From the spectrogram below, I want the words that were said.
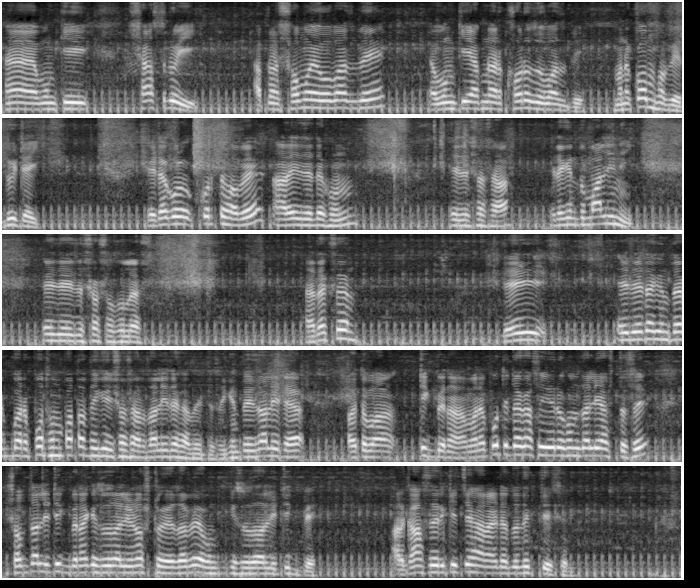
হ্যাঁ এবং কি সাশ্রয়ী। আপনার সময়ও বাঁচবে এবং কি আপনার খরচও বাঁচবে। মানে কম হবে দুইটাই। এটা করতে হবে। আর এই যে দেখুন, এই যে শশা, এটা কিন্তু মালিনী। এই যে এই যে শশা চলে আসছে। হ্যাঁ দেখছেন? এই এই যে এটা কিন্তু একবার প্রথম পাতা থেকেই শশার জালি দেখা যাইতেছে। কিন্তু এই জালিটা হয়তো বা টিকবে না। মানে প্রতিটা গাছে এরকম জালি আসতেছে। সব জালি টিকবে না, কিছু জালি নষ্ট হয়ে যাবে এবং কিছু জালি টিকবে। আর গাছের কি চেহারা এটা তো দেখতেইছেন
